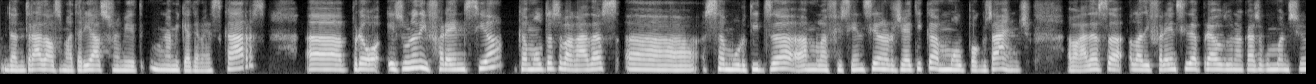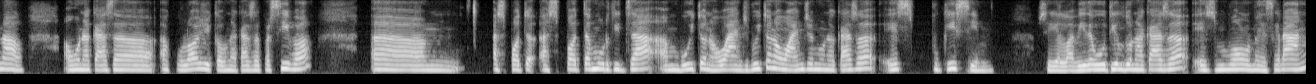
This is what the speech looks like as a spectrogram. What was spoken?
d'entrada els materials són una, una miqueta més cars, eh, però és una diferència que moltes vegades eh, s'amortitza amb l'eficiència energètica en molt pocs anys. A vegades eh, la diferència de preu d'una casa convencional a una casa ecològica, una casa passiva, eh, es, pot, es pot amortitzar en 8 o 9 anys. 8 o 9 anys en una casa és poquíssim. O sigui, la vida útil d'una casa és molt més gran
